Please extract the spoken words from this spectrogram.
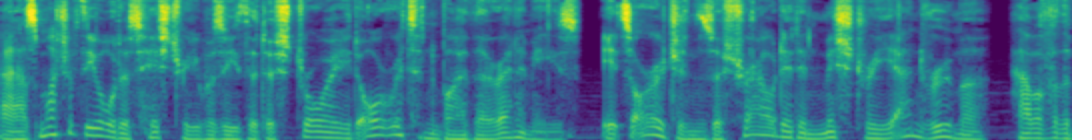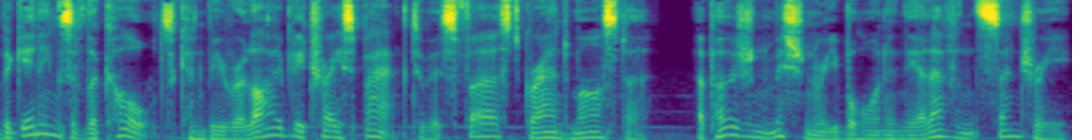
As much of the Order's history was either destroyed or written by their enemies, its origins are shrouded in mystery and rumour. However, the beginnings of the cult can be reliably traced back to its first Grand Master, a Persian missionary born in the 11th century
